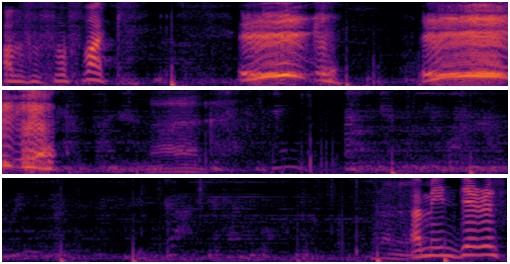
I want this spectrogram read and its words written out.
Oh, for, fuck's. I mean, there is.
